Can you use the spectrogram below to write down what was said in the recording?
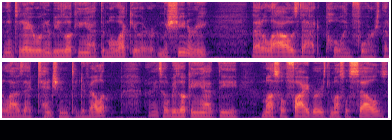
And then today we're going to be looking at the molecular machinery that allows that pulling force, that allows that tension to develop. Right? So we'll be looking at the muscle fibers, the muscle cells,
